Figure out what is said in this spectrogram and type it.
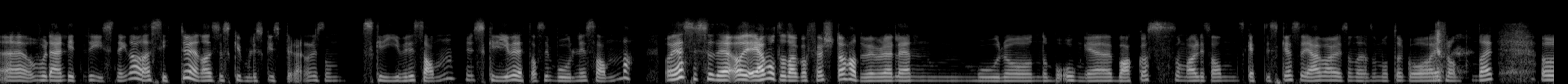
eh, hvor det er en liten lysning. da, Der sitter jo en av disse skumle skuespillerne og liksom skriver i sanden. Hun skriver et av symbolene i sanden. da. Og jeg synes jo det, og jeg måtte da gå først. Da hadde vi vel en mor og noen unge bak oss som var litt sånn skeptiske, så jeg var liksom den som måtte gå i fronten der. Og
